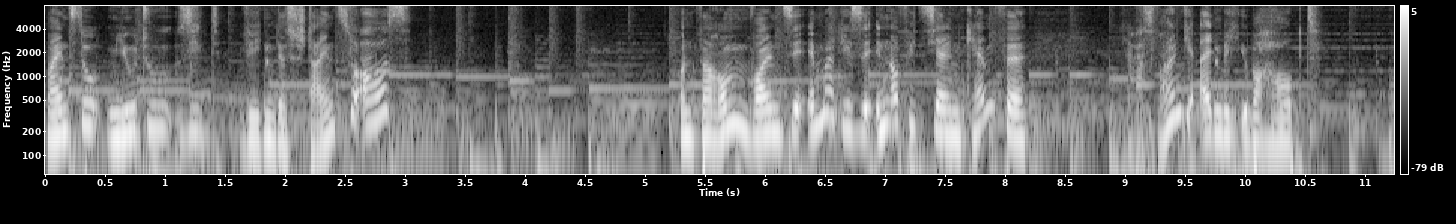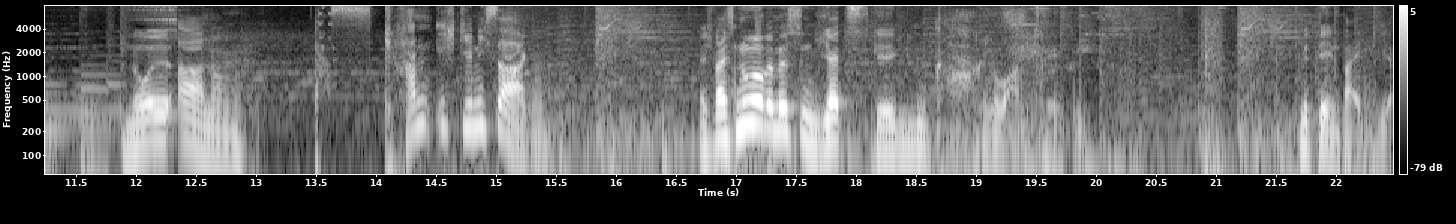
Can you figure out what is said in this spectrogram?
Meinst du, Mewtwo sieht wegen des Steins so aus? Und warum wollen sie immer diese inoffiziellen Kämpfe? Ja, was wollen die eigentlich überhaupt? Null Ahnung. Das kann ich dir nicht sagen. Ich weiß nur, wir müssen jetzt gegen Lucario antreten. Mit den beiden hier.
